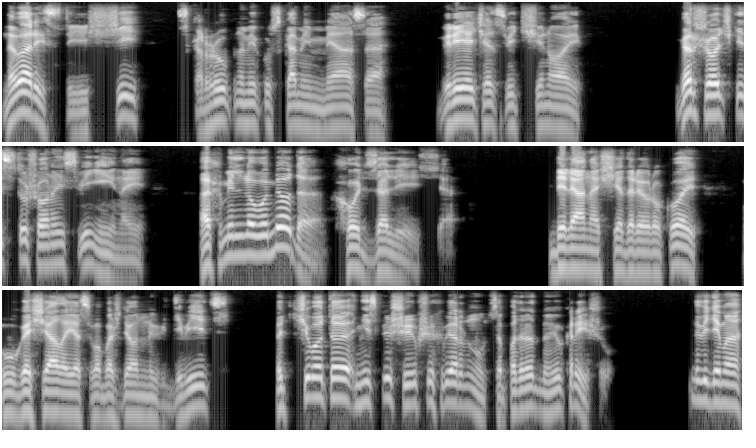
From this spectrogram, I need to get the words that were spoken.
Наваристые щи с крупными кусками мяса, греча с ветчиной, горшочки с тушеной свининой, а хмельного меда хоть залейся. Беляна щедрой рукой угощала и освобожденных девиц, от чего-то не спешивших вернуться под родную крышу. Видимо,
